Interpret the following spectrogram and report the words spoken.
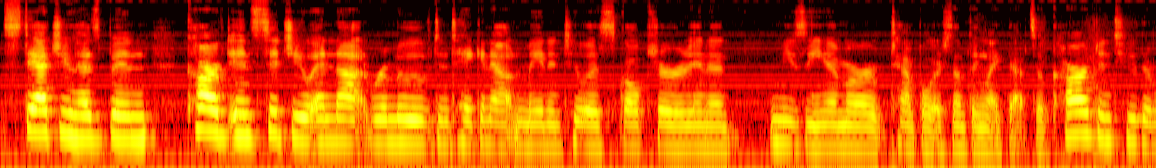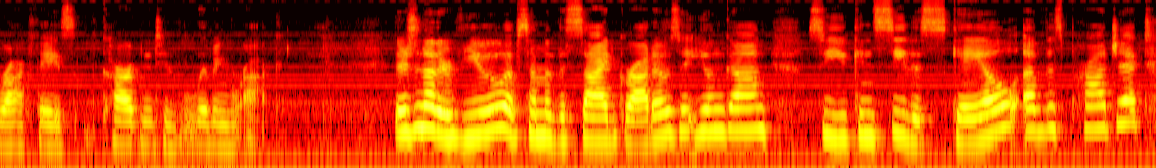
statue has been carved in situ and not removed and taken out and made into a sculpture in a museum or temple or something like that. So carved into the rock face, carved into the living rock. There's another view of some of the side grottos at Yungang, so you can see the scale of this project,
